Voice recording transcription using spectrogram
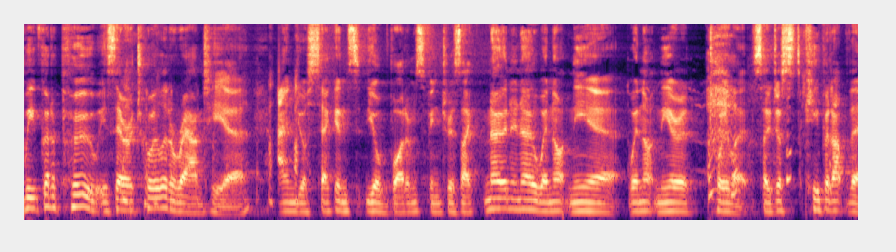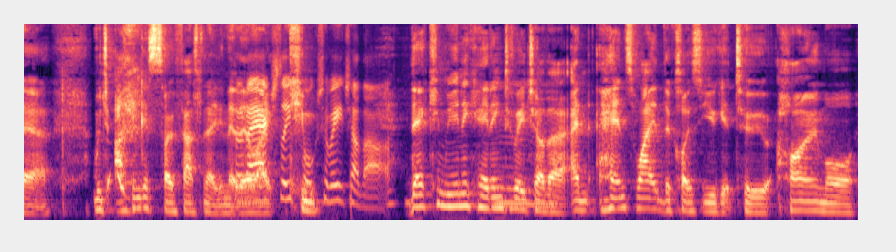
we've got a poo. Is there a toilet around here? And your second, your bottom sphincter is like, no, no, no, we're not near, we're not near a toilet. So just keep it up there, which I think is so fascinating that So they're they like, actually com- talk to each other. they're communicating to each other, and hence why the closer you get to home or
